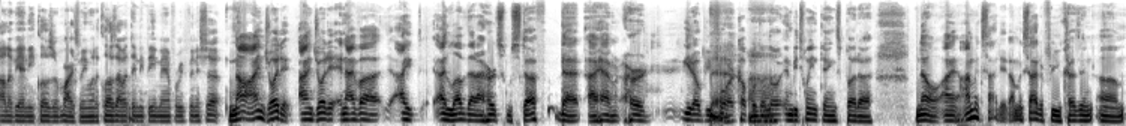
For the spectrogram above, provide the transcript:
I don't know if you have any closing remarks, man. You want to close out with anything, man, before we finish up? No, I enjoyed it. I enjoyed it, and I've uh, I I love that I heard some stuff that I haven't heard, you know, before. Yeah. A couple of the Uh-huh. little in between things, but uh, no, I I'm excited. I'm excited for you, cousin. Um,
